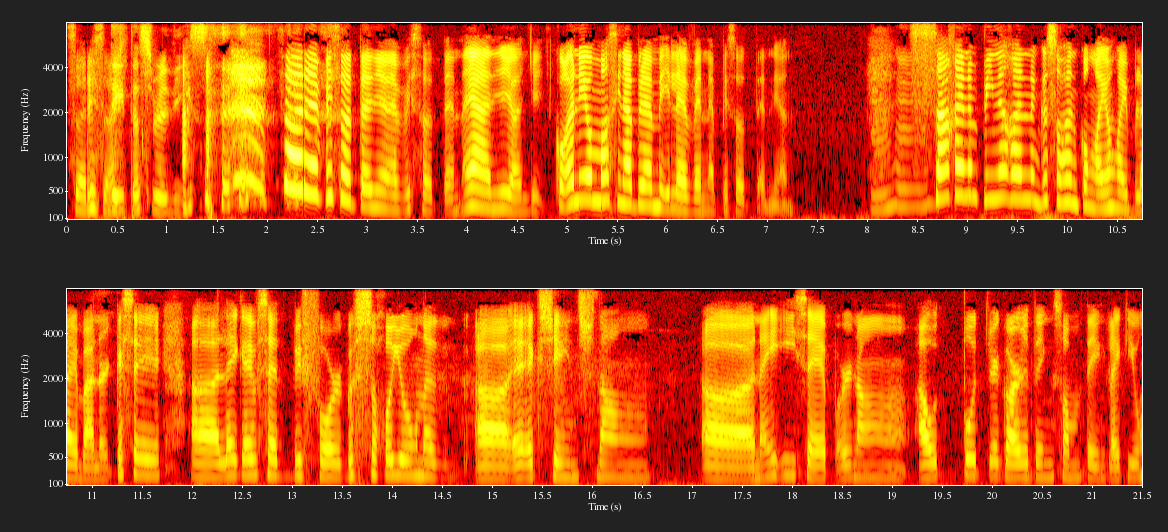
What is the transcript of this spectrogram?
Sorry, sorry. latest release. Sorry, episode 10 yun. Episode 10. Ayan, yun. Kung ano yung mga sinabi namin 11, episode 10 yun. Mhm. Sa akin, ang pinaka nagustuhan ko ngayon kay Bly Banner kasi, uh, like I've said before, gusto ko yung nag, uh, exchange ng uh, naiisip or ng output regarding something like yung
